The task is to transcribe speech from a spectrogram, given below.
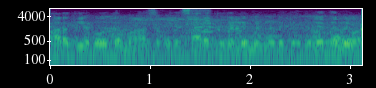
ಭಾರತೀಯ ಬೌದ್ಧ ಮಹಾಸಭದ ಸಾರಥ್ಯದಲ್ಲಿ ಮುನ್ನಡೆದಿದ್ದೇನೆ ಧನ್ಯವಾದ.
